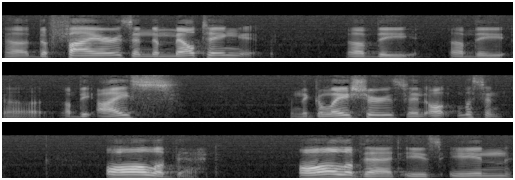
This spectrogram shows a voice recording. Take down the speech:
uh, the fires and the melting of the, of, the, uh, of the ice and the glaciers, and all, listen, all of that, all of that is in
